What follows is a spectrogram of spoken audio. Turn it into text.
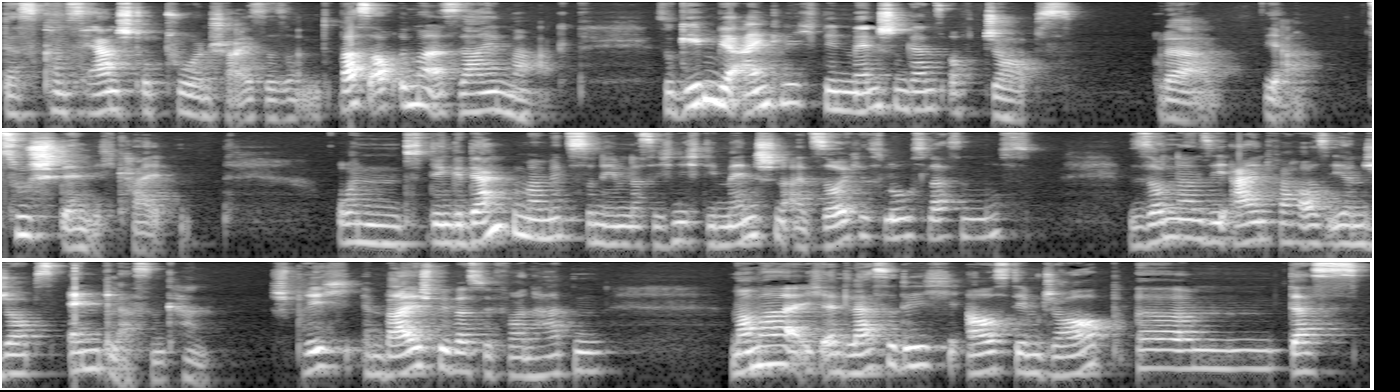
dass Konzernstrukturen scheiße sind, was auch immer es sein mag. So geben wir eigentlich den Menschen ganz oft Jobs oder ja, Zuständigkeiten. Und den Gedanken mal mitzunehmen, dass ich nicht die Menschen als solches loslassen muss, sondern sie einfach aus ihren Jobs entlassen kann. Sprich, im Beispiel, was wir vorhin hatten, Mama, ich entlasse dich aus dem Job, ähm, dass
